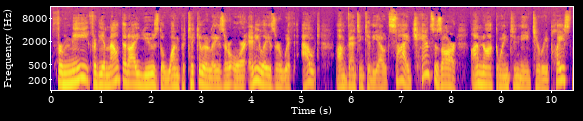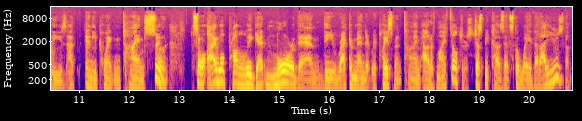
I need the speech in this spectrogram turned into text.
For me, for the amount that I use the one particular laser or any laser without um, venting to the outside, chances are I'm not going to need to replace these at any point in time soon. So I will probably get more than the recommended replacement time out of my filters just because it's the way that I use them.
